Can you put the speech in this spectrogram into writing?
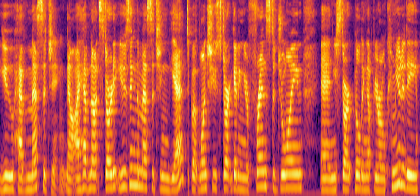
you have messaging. Now, I have not started using the messaging yet, but once you start getting your friends to join and you start building up your own community,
